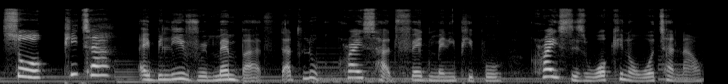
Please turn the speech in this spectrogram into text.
So, Peter, I believe, remembered that look, Christ had fed many people. Christ is walking on water now.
